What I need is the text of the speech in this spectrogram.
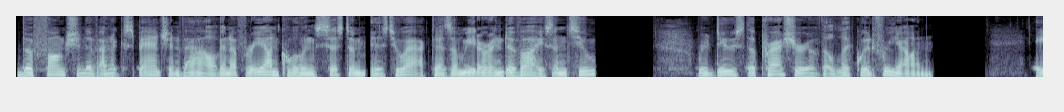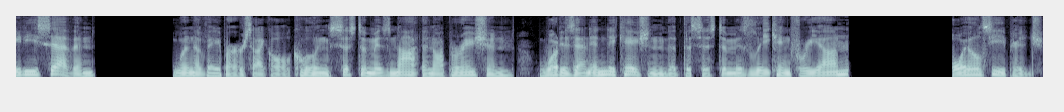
The function of an expansion valve in a freon cooling system is to act as a metering device and to reduce the pressure of the liquid freon. 87. When a vapor cycle cooling system is not in operation, what is an indication that the system is leaking freon? Oil seepage.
